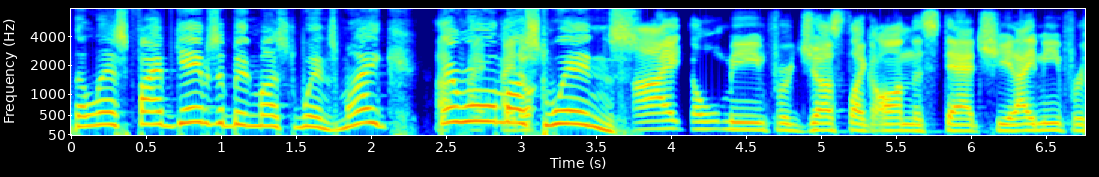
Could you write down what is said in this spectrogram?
The last five games have been must wins, Mike. They're all I, must I wins. I don't mean for just like on the stat sheet. I mean for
